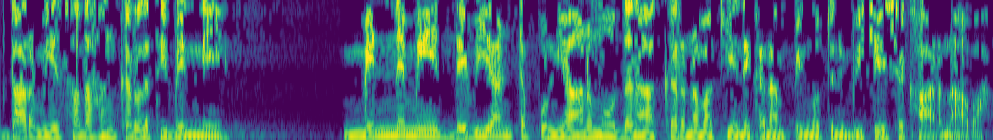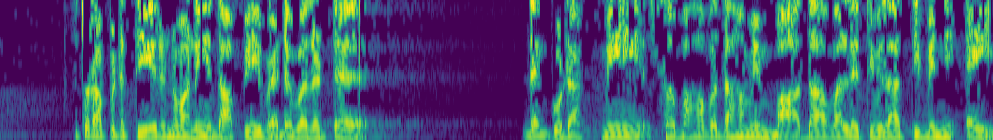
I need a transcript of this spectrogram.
ධර්මයේ සඳහන් කරලා තිබෙන්නේ මෙන්න මේ දෙවියන්ට පුණ්‍යානුමෝදනා කරනවා කියන එක නම් පින්වතුනි විශේෂ කාරණාවක්. ඒතර අපිට තේරෙනවා නේද අපේ වැඩවලට දැන් ගොඩක් මේ ස්වභාව දහමෙන් බාධාවල් ඇති වෙලා තිබෙන්නේ ඇයි?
